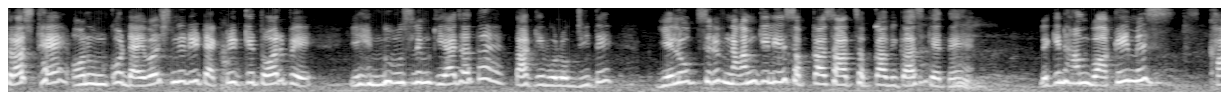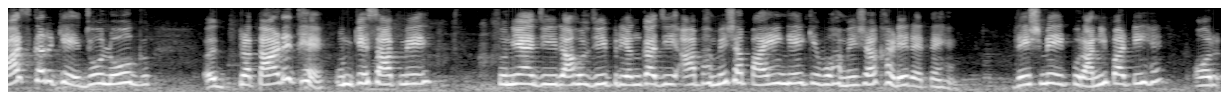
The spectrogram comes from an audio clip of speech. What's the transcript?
त्रस्त है और उनको डाइवर्शनरी टैक्टिक के तौर पे ये हिंदू मुस्लिम किया जाता है ताकि वो लोग जीते। ये लोग सिर्फ़ नाम के लिए सबका साथ, सबका विकास कहते हैं। लेकिन हम वाकई में खास करके जो लोग प्रताड़ित हैं उनके साथ में। सोनिया जी राहुल जी प्रियंका जी आप हमेशा पाएँगे कि वो हमेशा खड़े रहते हैं। देश में एक पुरानी पार्टी है और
